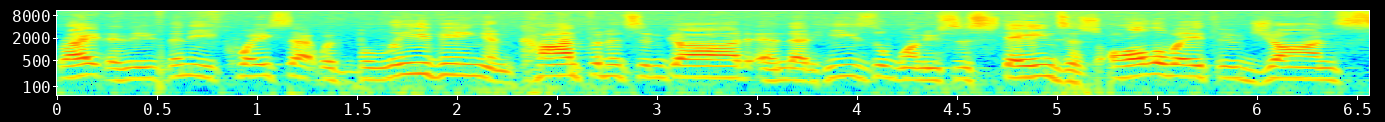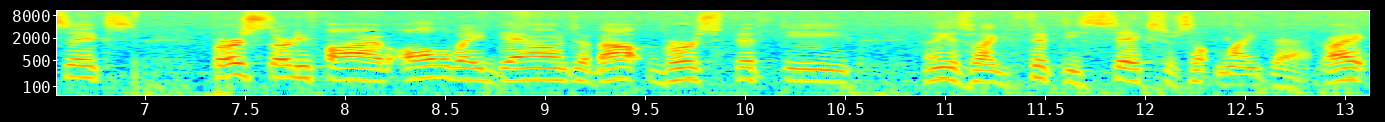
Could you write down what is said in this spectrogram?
right? And he, then he equates that with believing and confidence in God and that he's the one who sustains us all the way through John 6, verse 35, all the way down to about verse 50. I think it's like 56 or something like that, right?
